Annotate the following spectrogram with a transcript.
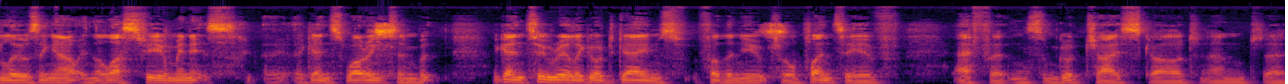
losing out in the last few minutes uh, against Warrington. But again, two really good games for the neutral. Plenty of effort and some good tries scored, and uh,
